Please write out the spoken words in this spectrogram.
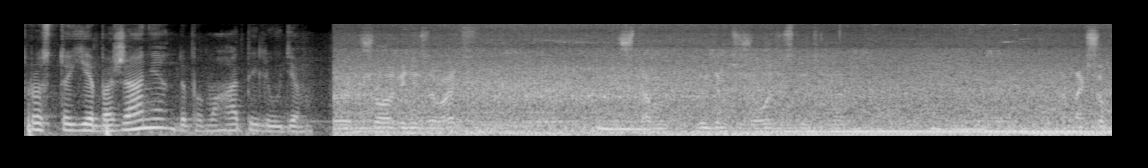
просто є бажання допомагати людям. организовать, потому что там людям тяжело действительно. А так, чтобы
